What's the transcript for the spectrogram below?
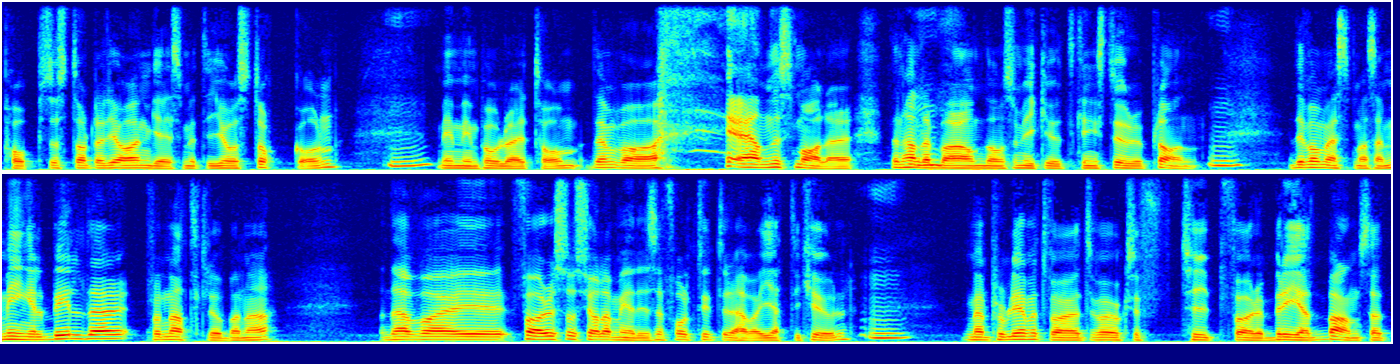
pop så startade jag en grej som heter Joe Stockholm Mm. med min polare Tom. Den var ännu smalare. Den handlade bara om de som gick ut kring Stureplan. Mm. Det var mest massa mingelbilder från nattklubbarna. Det här var ju före sociala medier så folk tyckte det här var jättekul. Mm. Men problemet var att det var också typ före bredband så att,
